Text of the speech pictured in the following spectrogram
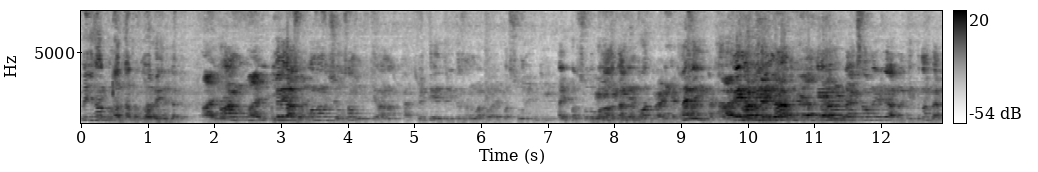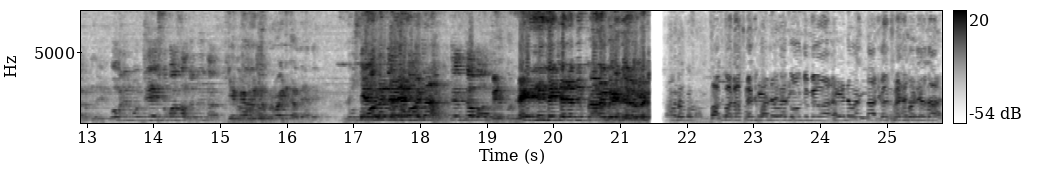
ਤੁਸੀਂ ਸਾਨੂੰ ਦੱਸਦਾ ਲਓ ਅੱਜ ਨੂੰ ਅੱਜ ਮੇਰੀ ਗੱਲ ਸੁਣੋ ਉਹਨਾਂ ਨੂੰ ਜੋ ਸਾਨੂੰ ਕਿਹਾ ਨਾ ਵੀ 3 ਤਰੀਕ ਤੋਂ ਸਾਨੂੰ ਆਟੋ ਆਏ ਪਰਸੋਂ ਨੇ ਅਸੀਂ ਪਰਸੋਂ ਤੋਂ ਬਾਅਦ ਕਰ ਲੈਂਦੇ ਬਹੁਤ ਪੁਰਾਣੀ ਹੈ, ਨਹੀਂ, ਨਹੀਂ, 18 ਇਹਨਾਂ ਨੂੰ ਚਾਹੀਦਾ ਇਹਨਾਂ ਨੂੰ ਟੈਕਸ ਸਾਹਿਬ ਨੇ ਜਿਹੜੇ ਆਰਡਰ ਕੀਤੇ ਨਾ ਬੈਕਗ੍ਰਾਉਂਡ ਨੇ ਉਹ ਜੇ ਇਸ ਤੋਂ ਬਾਅਦ ਸਾਨੂੰ ਤੁਸੀਂ ਨਾ- ਜੇ ਮੈਂ ਵੀਡੀਓ ਪ੍ਰੋਵਾਈਡ ਕਰ ਦਿਆਂ ਤੇ। ਉਸ ਤੋਂ ਤਿੰਨ ਬਾਅਦ ਵਾਰ ਚੱਲਿਆ ਨੀ ਬੇਟਾ। ਤਿੰਨ ਤੋਂ ਬਾਅਦ ਬਿਲਕੁਲ। ਨਹੀਂ ਨਹੀਂ ਨਹੀਂ ਚੱਲਿਆ ਤੁਸੀਂ ਪੁਰਾਣੇ ਮੇਰੇ ਦੇ ਲੋ ਬਾਤ ਤੁਹਾਡਾ ਫ੍ਰਿਜ ਫੜ ਲੇਗਾ ਕੌਣ ਜ਼ਿੰਮੇਵਾਰ ਹੈ ਤਿੰਨ ਵਾਰ? ਤੁਹਾਡੀ ਵਾਰ ਫ੍ਰਿਜ ਫੜਿਆ ਸਰ।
